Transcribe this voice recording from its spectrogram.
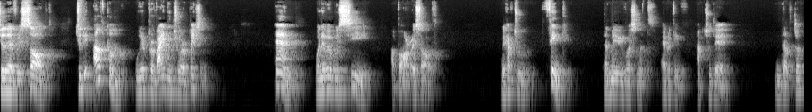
to the result, to the outcome we are providing to our patient. And whenever we see a poor result, we have to think that maybe it was not everything up to the doctor,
